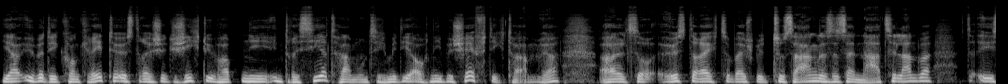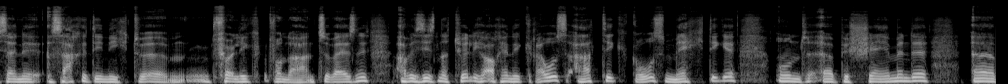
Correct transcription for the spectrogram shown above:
ja über die konkrete österreichische Geschichte überhaupt nie interessiert haben und sich mit ihr auch nie beschäftigt haben. Ja? Also Österreich zum Beispiel zu sagen, dass es ein Naziland war, ist eine Sache, die nicht ähm, völlig von der Hand zu weisen ist, aber es ist natürlich auch eine großartig, großmächtige und äh, beschämende äh,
